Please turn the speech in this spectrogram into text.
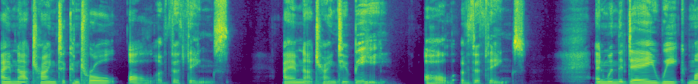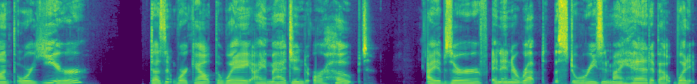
I am not trying to control all of the things. I am not trying to be all of the things. And when the day, week, month, or year doesn't work out the way I imagined or hoped, I observe and interrupt the stories in my head about what it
